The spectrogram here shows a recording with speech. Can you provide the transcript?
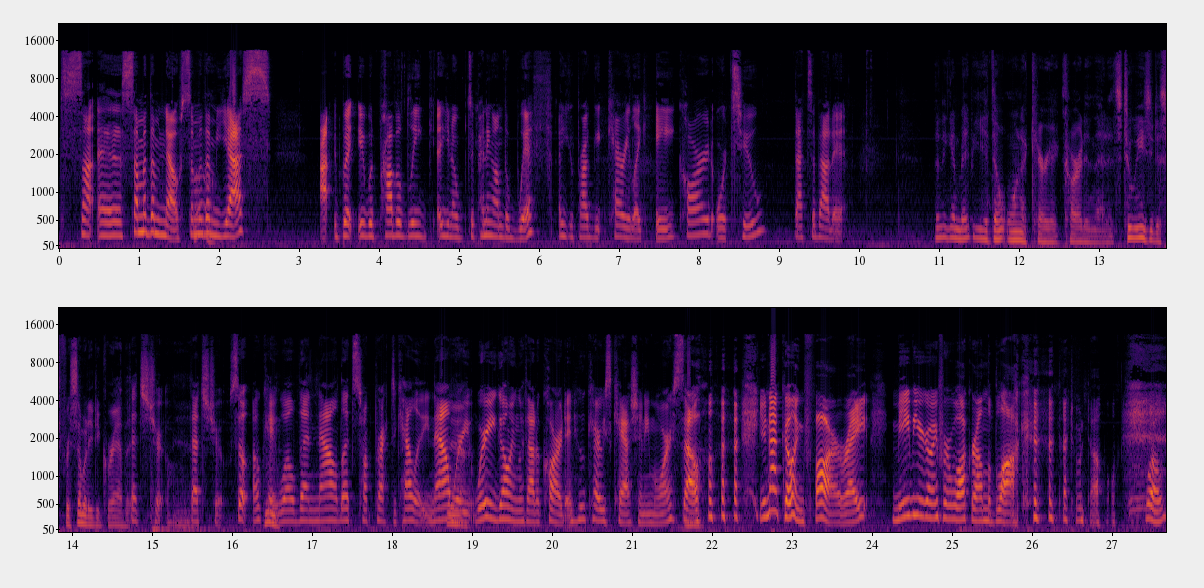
So, uh, some of them no. Some of them yes. I, but it would probably, uh, you know, depending on the width, uh, you could probably carry like a card or two. That's about it. Then again, maybe you don't want to carry a card in that. It's too easy to, for somebody to grab it. That's true. That's true. So, okay, well then now let's talk practicality. Now where where are you going without a card and who carries cash anymore? So, you're not going far, right? Maybe you're going for a walk around the block. I don't know. well,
